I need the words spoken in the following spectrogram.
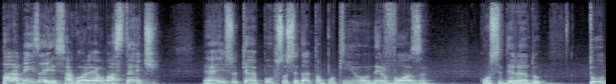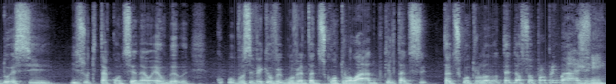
parabéns a esse. Agora, é o bastante? É isso que a sociedade está um pouquinho nervosa, considerando todo esse isso que está acontecendo. É, é, é, você vê que o governo está descontrolado, porque ele está tá descontrolando até da sua própria imagem. Sim.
